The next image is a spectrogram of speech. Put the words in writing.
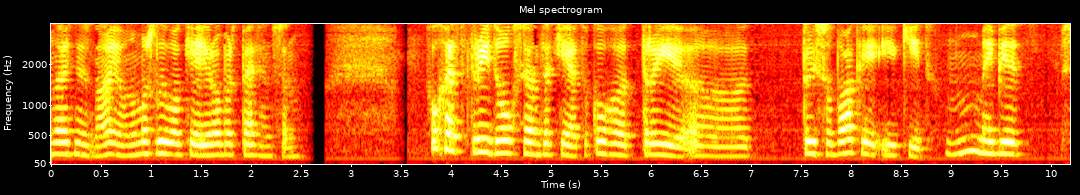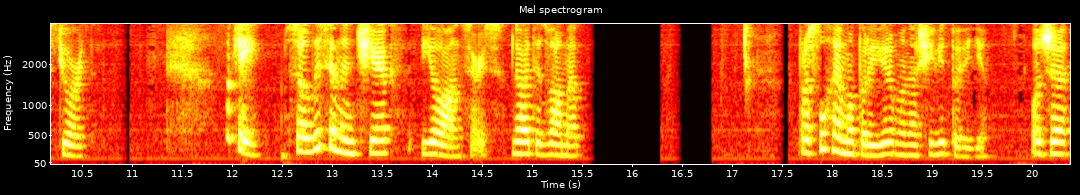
навіть не знаю. Ну, можливо, окей, Роберт Петтінсон. Who has three dogs and a cat? У кого три, е, три собаки і кіт? Maybe Stuart. Окей, so listen and check your answers. Давайте з вами прослухаємо, перевіримо наші відповіді. Отже,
